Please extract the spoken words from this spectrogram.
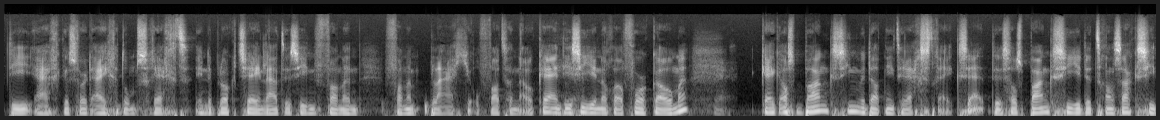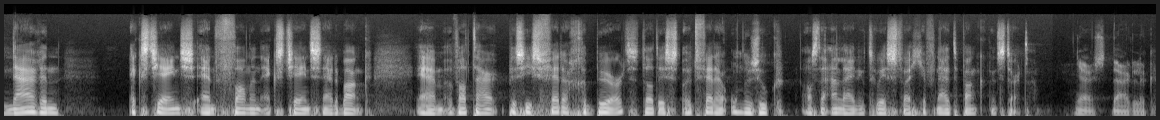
die eigenlijk een soort eigendomsrecht in de blockchain laten zien van een, van een plaatje of wat dan ook. Hè? En die Ja. zie je nog wel voorkomen. Ja. Kijk, als bank zien we dat niet rechtstreeks. Hè? Dus als bank zie je de transactie naar een exchange en van een exchange naar de bank. Ehm, wat daar precies verder gebeurt, dat is het verder onderzoek als de aanleiding toe is wat je vanuit de bank kunt starten. Juist, duidelijk.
